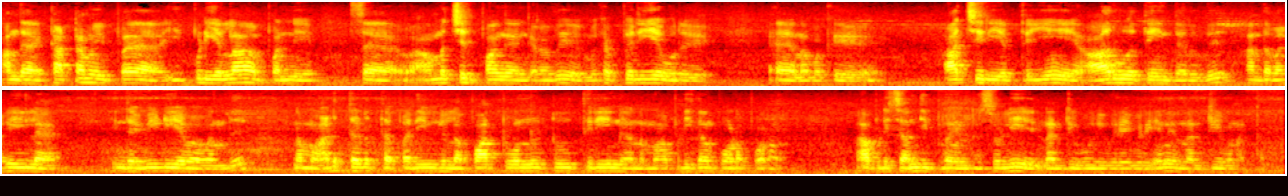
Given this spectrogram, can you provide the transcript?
அந்த கட்டமைப்பை இப்படியெல்லாம் பண்ணி ச அமைச்சிருப்பாங்கங்கிறது மிகப்பெரிய ஒரு நமக்கு ஆச்சரியத்தையும் ஆர்வத்தையும் தருது. அந்த வகையில் இந்த வீடியோவை வந்து நம்ம அடுத்தடுத்த பதிவுகளில் பார்ட் ஒன்று டூ த்ரீன்னு நம்ம அப்படி தான் போட போகிறோம் அப்படி சந்திப்போம் என்று சொல்லி நன்றி கூறி விரைவிறேன் நன்றி வணக்கம்.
